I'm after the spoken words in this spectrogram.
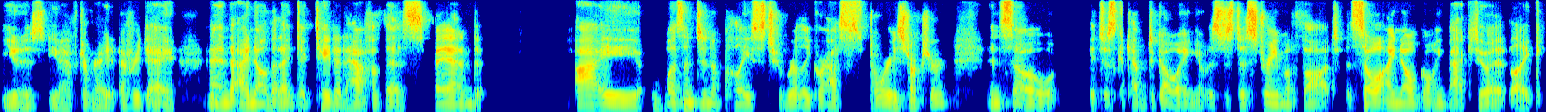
you just you have to write every day. Mm-hmm. And I know that I dictated half of this, and I wasn't in a place to really grasp story structure, and so it just kept going. It was just a stream of thought. So I know going back to it, like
